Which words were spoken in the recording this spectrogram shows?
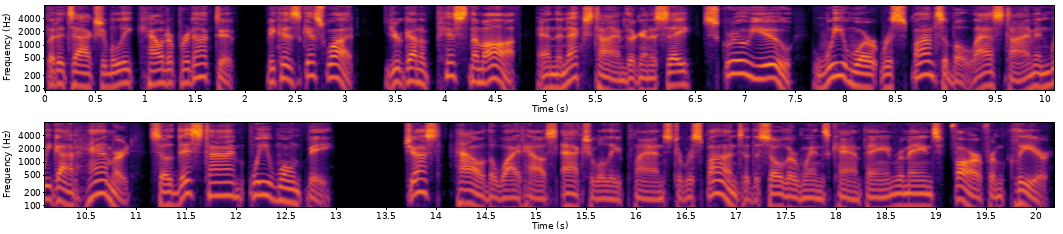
but it's actually counterproductive. Because guess what? You're going to piss them off, and the next time they're going to say, Screw you, we were responsible last time and we got hammered, so this time we won't be. Just how the White House actually plans to respond to the SolarWinds campaign remains far from clear.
